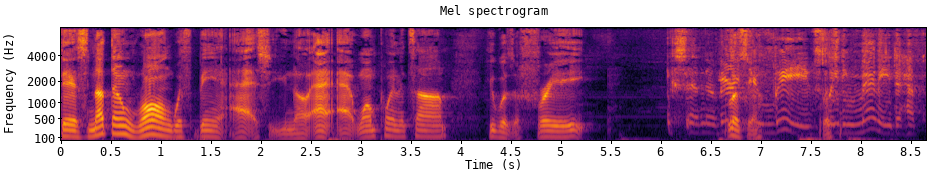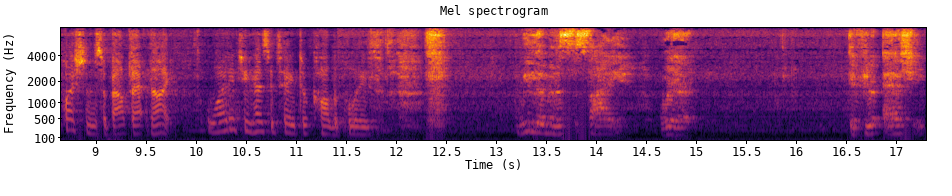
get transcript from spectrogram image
there's nothing wrong with being ashy. You know, at, at one point in time, he was afraid. And there are very listen, few leads, listen. leading many to have questions about that night. Why did you hesitate to call the police? We live in a society where if you're ashy,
